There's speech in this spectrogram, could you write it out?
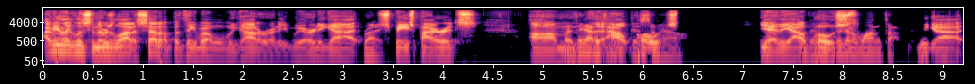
I mean, like, listen, there was a lot of setup, but think about what we got already. We already got Right. space pirates, um, right? They got the outpost. Yeah, the So they- outpost. They're going to want to top. It. we got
